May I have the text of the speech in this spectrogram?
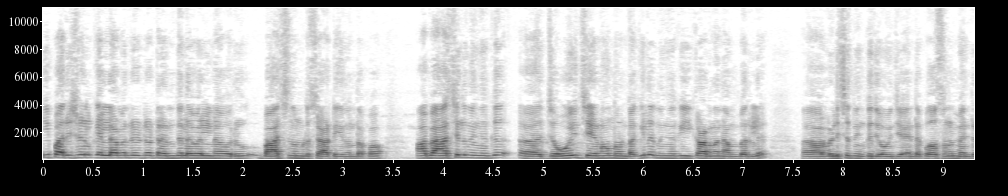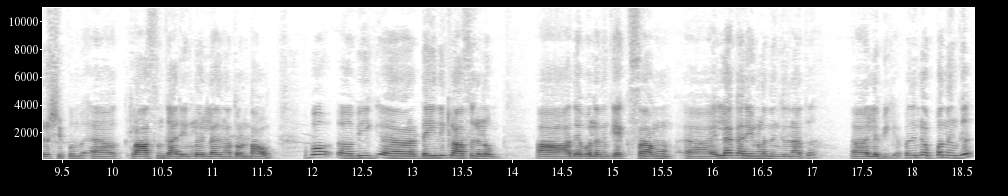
ഈ പരീക്ഷകൾക്ക് എല്ലാം വേണ്ടിയിട്ട് ടെൻത്ത് ലെവലിന് ഒരു ബാച്ച് നമ്മൾ സ്റ്റാർട്ട് ചെയ്യുന്നുണ്ട്. അപ്പോൾ ആ ബാച്ചിൽ നിങ്ങൾക്ക് ജോയിൻ ചെയ്യണമെന്നുണ്ടെങ്കിൽ നിങ്ങൾക്ക് ഈ കാണുന്ന നമ്പറിൽ വിളിച്ച് നിങ്ങൾക്ക് ജോയിൻ ചെയ്യാം. എന്റെ പേഴ്സണൽ മെന്റർഷിപ്പും ക്ലാസ്സും കാര്യങ്ങളും എല്ലാം ഇതിനകത്ത് ഉണ്ടാവും. അപ്പോൾ വീക്ക് ഡെയിലി ക്ലാസ്സുകളും അതേപോലെ നിങ്ങൾക്ക് എക്സാമും എല്ലാ കാര്യങ്ങളും നിങ്ങൾക്ക് ഇതിനകത്ത് ലഭിക്കും. അപ്പോൾ ഇതിന്റെ ഒപ്പം നിങ്ങൾക്ക്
